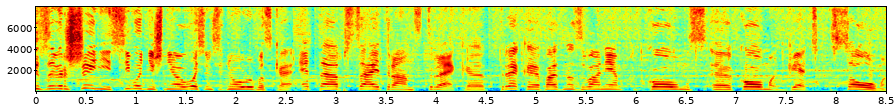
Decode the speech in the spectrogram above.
И в завершении сегодняшнего 87 выпуска это Psytrance трек. Э, трек э, под названием Combs, э, Comb Get Some.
